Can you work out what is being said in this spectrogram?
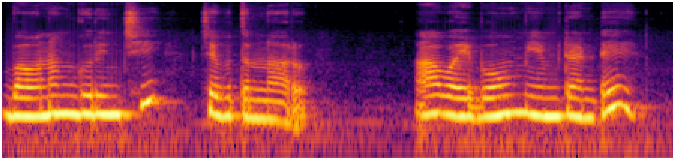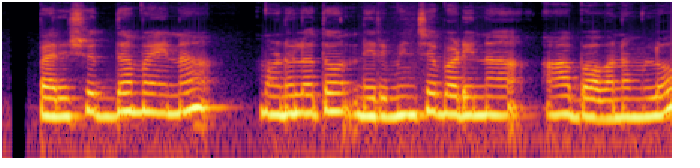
భవనం గురించి చెబుతున్నారు. ఆ వైభవం ఏమిటంటే పరిశుద్ధమైన మణులతో నిర్మించబడిన ఆ భవనంలో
